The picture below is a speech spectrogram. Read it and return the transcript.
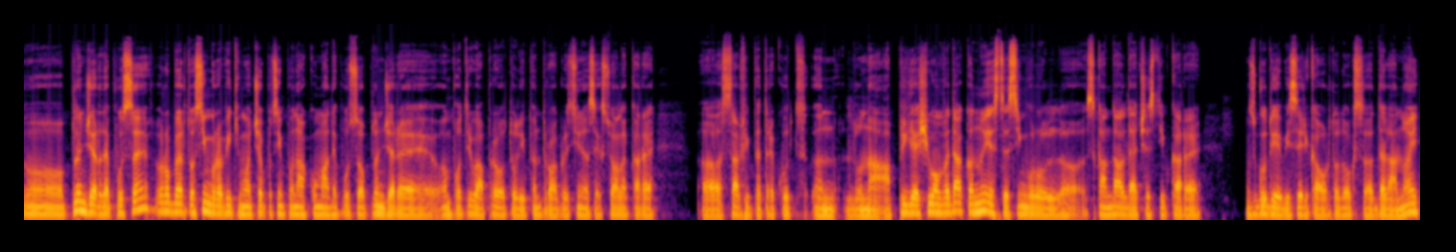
uh, plângeri depuse. Robert, o singură victimă, cel puțin până acum, a depus o plângere împotriva preotului pentru agresiune sexuală care uh, s-ar fi petrecut în luna aprilie și vom vedea că nu este singurul uh, scandal de acest tip care zguduie Biserica Ortodoxă de la noi.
